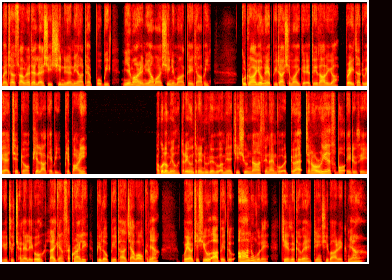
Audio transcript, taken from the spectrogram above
မန်ချက်စတာယူနိုက်တက်လက်ရှိရှိနေတဲ့နေရာထက်ပိုပြီးမြင်မာတဲ့နေရာမှာရှိနေမှာတေချာပြီးကူတရာယုံနဲ့ပီတာရှင်မိုက်ကအသေးသားတွေကပရိသတ်တွေရဲ့အချစ်တော်ဖြစ်လာခဲ့ပြီးဖြစ်ပါတယ်။ အခုလိုမျိုးတရင်တရင်တို့တွေကိုအမြဲကြည့်ရှုနားဆင်နိုင်ဖို့အတွက်ကျွန်တော်တို့ရဲ့ Sport A to Z YouTube Channel လေးကို Like and Subscribe လေးပြုလုပ်ပေးထားကြပါအောင်ခင်ဗျာ။ဝင်ရောက်ကြည့်ရှုအားပေးသူအားလုံးကိုလည်းကျေးဇူးတူပဲတင်ရှိပါရခင်ဗျာ။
